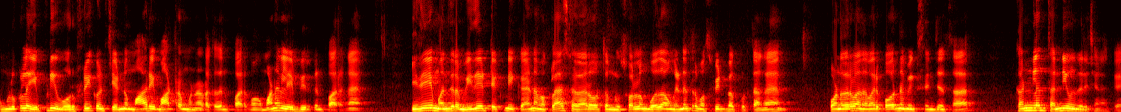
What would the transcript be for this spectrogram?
உங்களுக்குள்ளே எப்படி ஒரு ஃப்ரீக்வன்சி என்ன மாறி மாற்றம் நடக்குதுன்னு பாருங்கள் உங்கள் மனநிலை எப்படி இருக்குன்னு பாருங்கள் இதே மந்திரம் இதே டெக்னிக்கை நம்ம கிளாஸில் வேறு ஒருத்தவங்களுக்கு சொல்லும்போது அவங்க என்ன திரும்ப ஃபீட்பேக் கொடுத்தாங்க? போன தடவை அந்த மாதிரி பௌர்ணமிக்கு செஞ்சேன் சார். கண்ணில் தண்ணி வந்துருச்சு எனக்கு.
